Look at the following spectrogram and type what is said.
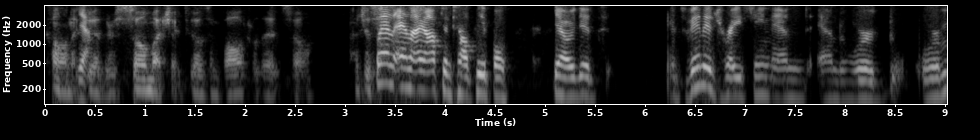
calling it yeah. good. There's so much that goes involved with it. So I just well, and I often tell people, you know, it's it's vintage racing and and we're we're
